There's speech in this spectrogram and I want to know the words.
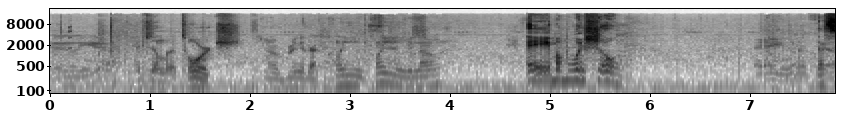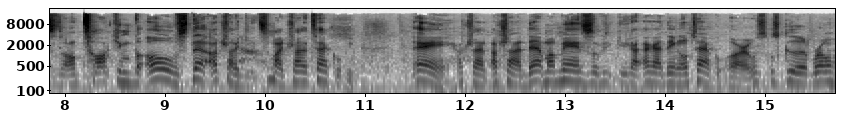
Hell yeah. I just a little torch. You know, bring it that clean, clean, you know. Hey, my boy, show. Hey, what up? That's what I'm talking about. Oh snap! I'm trying to get somebody trying to tackle me. Hey, I'm trying. I'm trying to dab my man. So we got, I got dang on tackle. All right, what's what's good, bro?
